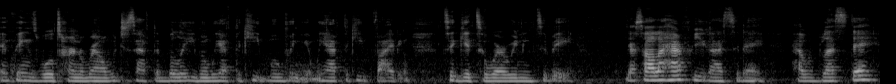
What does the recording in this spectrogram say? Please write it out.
and things will turn around. We just have to believe and we have to keep moving and we have to keep fighting to get to where we need to be. That's all I have for you guys today. Have a blessed day.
